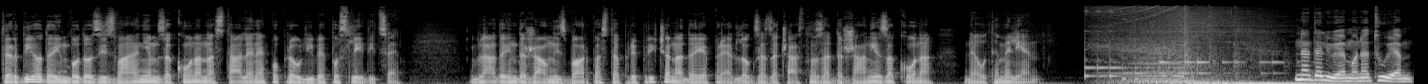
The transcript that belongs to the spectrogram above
trdijo, da jim bodo z izvajanjem zakona nastale nepopravljive posledice. Vlada in državni zbor pa sta prepričana, da je predlog za začasno zadržanje zakona neutemeljen. Nadaljujemo na tujem.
